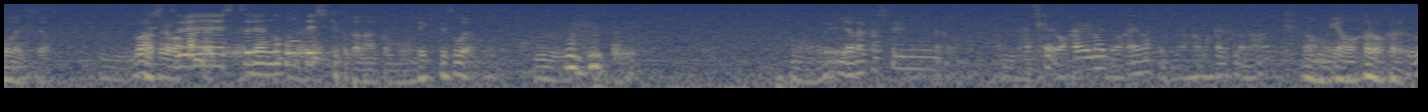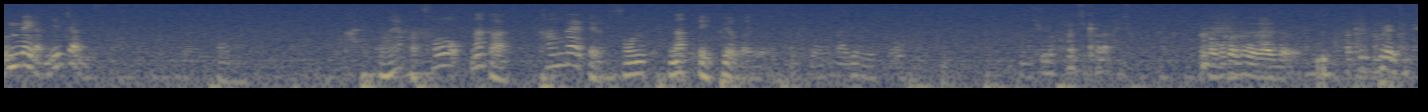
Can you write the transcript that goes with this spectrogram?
そうですよ。うん。まあそれは分かんないけどね。失恋の方程式とかなんかもうできてそうやもんうん、確かに。もう俺やらかしてる人間だか確かに別れる前って別れますよね。なんか別れそうだならうん。いやわかるわかる。運命が見えちゃうんですよ。でもやっぱそうなんか考えてるとそうなっていくよね大丈夫ですよ収録の時間が大丈あ僕は全然大丈夫。夫30分ぐらい経って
